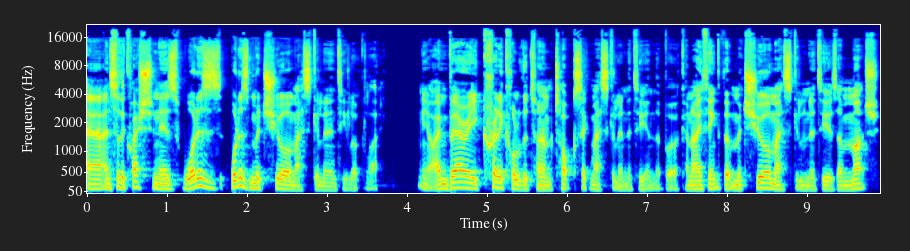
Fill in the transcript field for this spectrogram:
Uh, and so the question is, what is what does mature masculinity look like? You know, I'm very critical of the term toxic masculinity in the book. And I think that mature masculinity is a much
